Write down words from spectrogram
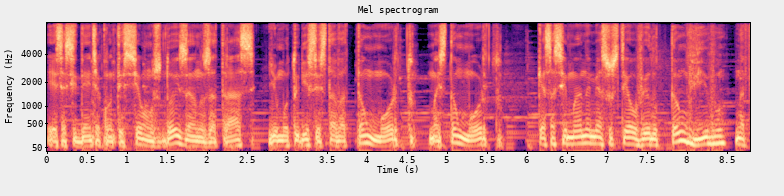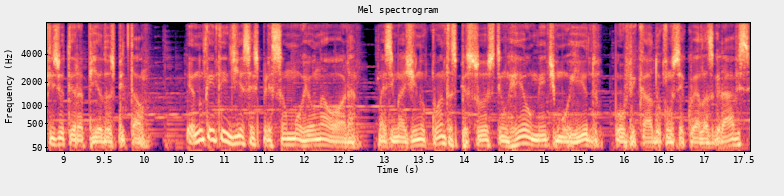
esse acidente aconteceu há uns dois anos atrás e o motorista estava tão morto, mas tão morto, que essa semana me assustei ao vê-lo tão vivo na fisioterapia do hospital. Eu nunca entendi essa expressão morreu na hora, mas imagino quantas pessoas tenham realmente morrido ou ficado com sequelas graves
